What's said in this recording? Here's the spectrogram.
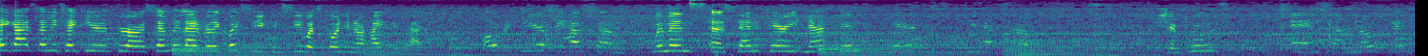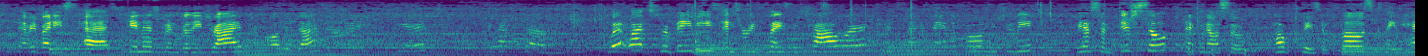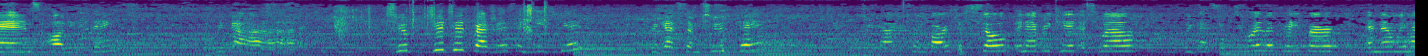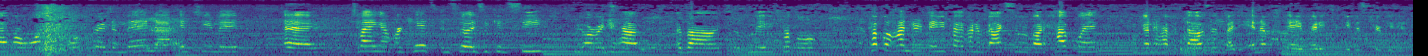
Hey guys, let me take you through our assembly line really quick so you can see what's going in our hiking pack. Over here we have some women's uh, sanitary napkins. Here we have some shampoos and some lotion everybody's uh, skin has been really dry from all the dust. Here we have some wet wipes for babies and to replace the shower. It's available usually. We have some dish soap that can also help clean some clothes, clean hands, all these things. Got two, two toothbrushes in each kit. We got some toothpaste. We got some bars of soap in every kit as well. We got some toilet paper. And then we have our wonderful friend Amanda and she made uh, tying up our kits. And so as you can see, we already have about maybe a couple couple hundred, maybe 500 bags, so we're about halfway. We're gonna have a thousand by the end of today ready to be distributed.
